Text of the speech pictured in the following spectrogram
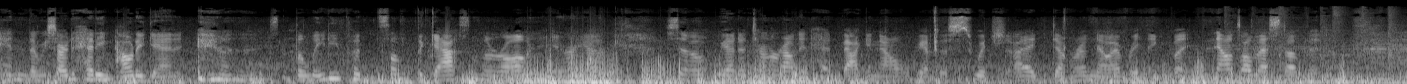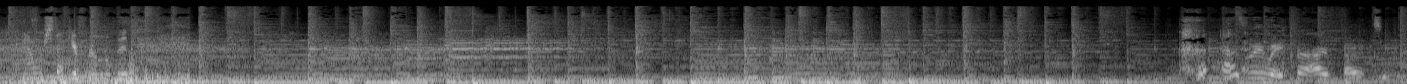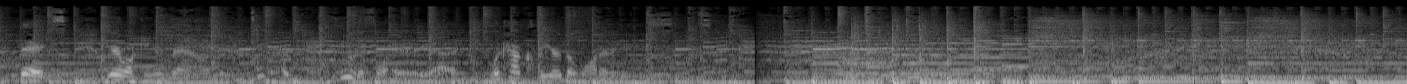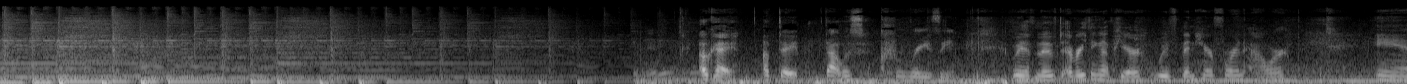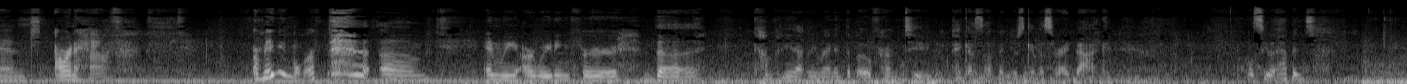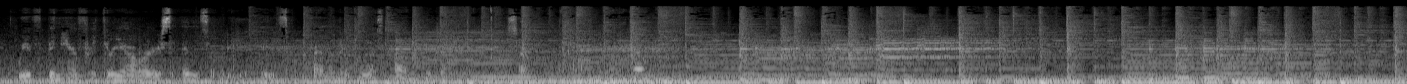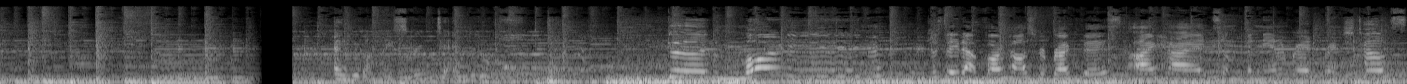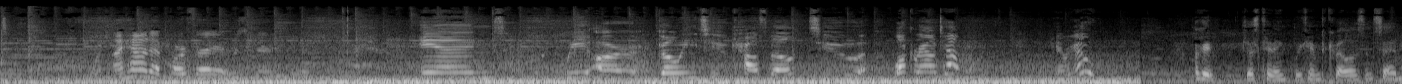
And then we started heading out again. And the lady put some of the gas in the wrong area. So we had to turn around and head back. And now we have to switch. I don't really know everything, but now it's all messed up. And now we're stuck here for a little bit. for our boat to be fixed, we are walking around it's a beautiful area. Look how clear the water is. Okay, update. That was crazy. We have moved everything up here. We've been here for an hour and hour and a half, or maybe more. um, and we are waiting for the company that we rented the boat from to pick us up and just give us a ride back. We'll see what happens. We have been here for three hours and somebody is finally picking us up. So, and we got ice cream to end it off. Good morning! We just ate at Farmhouse for breakfast. I had some banana bread French toast. I had a parfait, it was very good. And we are going to Kalispell to walk around town. Here we go. Okay, just kidding. We came to Cabela's instead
